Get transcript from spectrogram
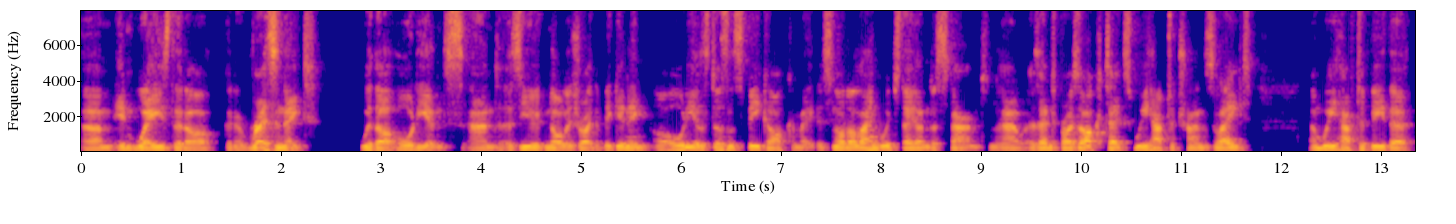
um, in ways that are going to resonate with our audience. And as you acknowledge right at the beginning our audience doesn't speak archimate it's not a language they understand. Now as enterprise architects we have to translate and we have to be the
